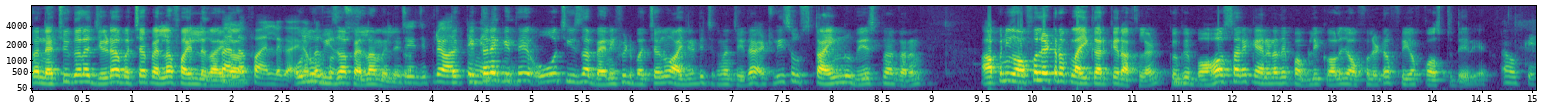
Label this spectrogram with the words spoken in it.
ਤਾਂ ਨੈਚੁਰਲ ਗੱਲ ਹੈ ਜਿਹੜਾ ਬੱਚਾ ਪਹਿਲਾਂ ਫਾਈਲ ਲਗਾਏਗਾ ਪਹਿਲਾਂ file ਲਗਾਏਗਾ, ਉਹਨੂੰ। ਵੀਜ਼ਾ ਪਹਿਲਾਂ ਮਿਲੇਗਾ। ਜੀ, ਜੀ, ਤਾਂ ਕਿਤੇ ਨਾ ਕਿਤੇ ਉਹ ਚੀਜ਼ ਦਾ ਬੈਨੀਫਿਟ ਬੱਚਿਆਂ ਨੂੰ ਆਈਡੈਂਟੀ ਚੱਕਣਾ ਚਾਹੀਦਾ ਐਟਲੀਸਟ ਉਸ ਟਾਈਮ ਨੂੰ ਵੇਸਟ ਨਾ ਕਰਨ। ਆਪਣੀ ਆਫਰ ਲੈਟਰ ਅਪਲਾਈ ਕਰਕੇ ਰੱਖ ਲੈਣ ਕਿਉਂਕਿ ਬਹੁਤ ਸਾਰੇ ਕੈਨੇਡਾ ਦੇ public college offer letter free of cost ਦੇ ਰਹੇ ਆ। ਓਕੇ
